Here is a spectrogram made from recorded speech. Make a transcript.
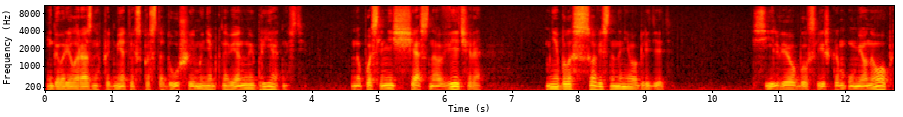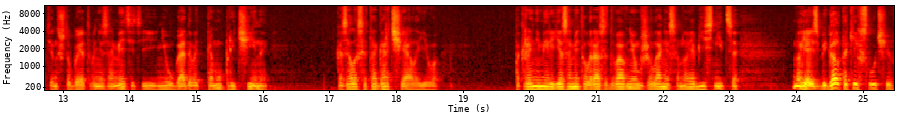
и говорил о разных предметах с простодушием и необыкновенной приятностью. Но после несчастного вечера мне было совестно на него глядеть. Сильвио был слишком умен и опытен, чтобы этого не заметить и не угадывать тому причины. Казалось, это огорчало его. По крайней мере, я заметил раза два в нем желание со мной объясниться – но я избегал таких случаев,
